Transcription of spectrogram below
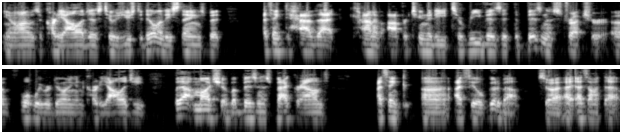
you know, I was a cardiologist who was used to dealing with these things. But I think to have that kind of opportunity to revisit the business structure of what we were doing in cardiology without much of a business background, I think uh, I feel good about. So I, I, thought that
